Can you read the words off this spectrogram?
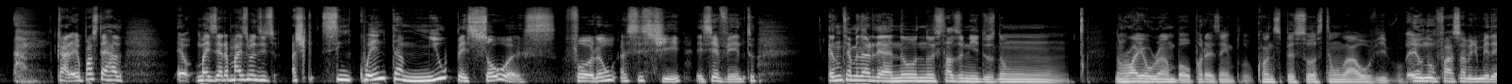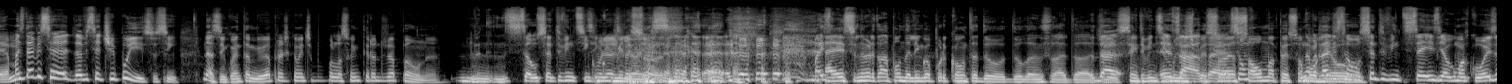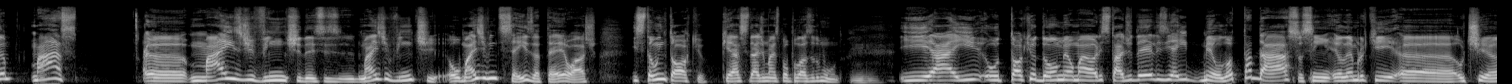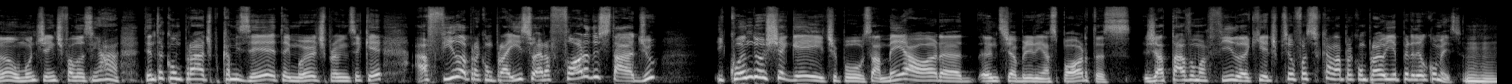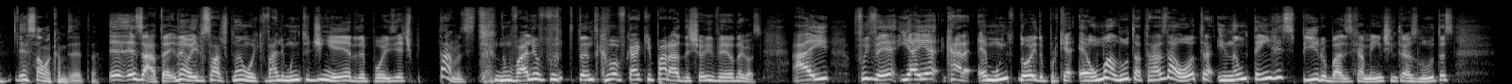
Cara, eu posso estar errado. Eu, mas era mais ou menos isso. Acho que 50 mil pessoas foram assistir esse evento. Eu não tenho a menor ideia. No, nos Estados Unidos, num, num Royal Rumble, por exemplo, quantas pessoas estão lá ao vivo? Eu não faço a mínima ideia. Mas deve ser, deve ser tipo isso, assim. Não, 50 mil é praticamente a população inteira do Japão, né? São 125 milhões, milhões, de pessoas. é. Mas... é, esse número tá na ponta da língua por conta do, do lance lá da, da... de 125 Exato, milhões de pessoas. É. São, só uma pessoa na morreu. Na verdade, são 126 e alguma coisa. Mas Uh, mais de 20 desses. Mais de 20, ou mais de 26 até, eu acho, estão em Tóquio, que é a cidade mais populosa do mundo. Uhum. E aí, o Tokyo Dome é o maior estádio deles, e aí, meu, lotadaço, assim. Eu lembro que uh, o Tião, um monte de gente falou assim: ah, tenta comprar, tipo, camiseta e merch pra mim, não sei o quê. A fila para comprar isso era fora do estádio. E quando eu cheguei, tipo, sabe, meia hora antes de abrirem as portas, já tava uma fila que, tipo, se eu fosse ficar lá para comprar, eu ia perder o começo. Uhum. E é só uma camiseta. É, exato. Não, eles falaram, tipo, não, é que vale muito dinheiro depois. E é tipo, tá, mas não vale o tanto que eu vou ficar aqui parado, deixa eu ir ver o negócio. Aí, fui ver, e aí, cara, é muito doido, porque é uma luta atrás da outra e não tem respiro, basicamente, entre as lutas.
